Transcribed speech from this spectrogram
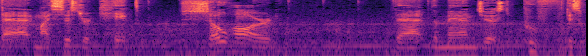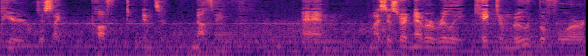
that my sister kicked so hard that the man just poof disappeared, just like puffed into nothing. And my sister had never really kicked or moved before.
